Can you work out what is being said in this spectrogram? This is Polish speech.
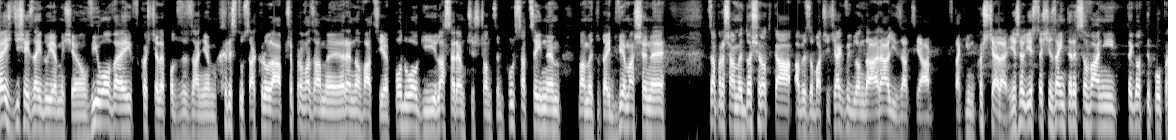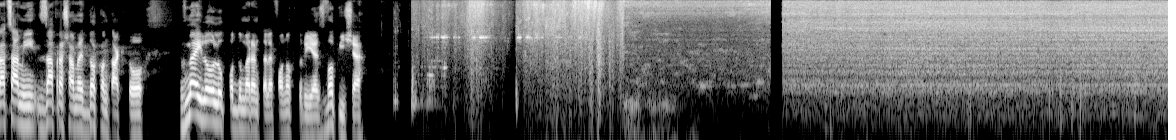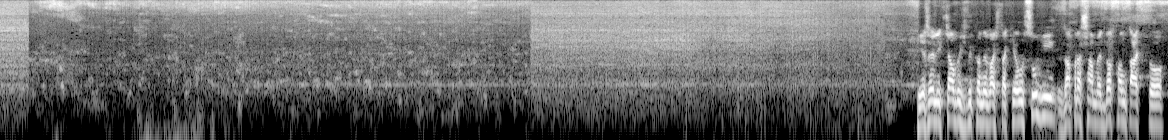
Cześć, dzisiaj znajdujemy się w Iłowej, w kościele pod wezwaniem Chrystusa Króla. Przeprowadzamy renowację podłogi laserem czyszczącym pulsacyjnym. Mamy tutaj dwie maszyny. Zapraszamy do środka, aby zobaczyć, jak wygląda realizacja w takim kościele. Jeżeli jesteście zainteresowani tego typu pracami, zapraszamy do kontaktu w mailu lub pod numerem telefonu, który jest w opisie. Jeżeli chciałbyś wykonywać takie usługi, zapraszamy do kontaktu.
